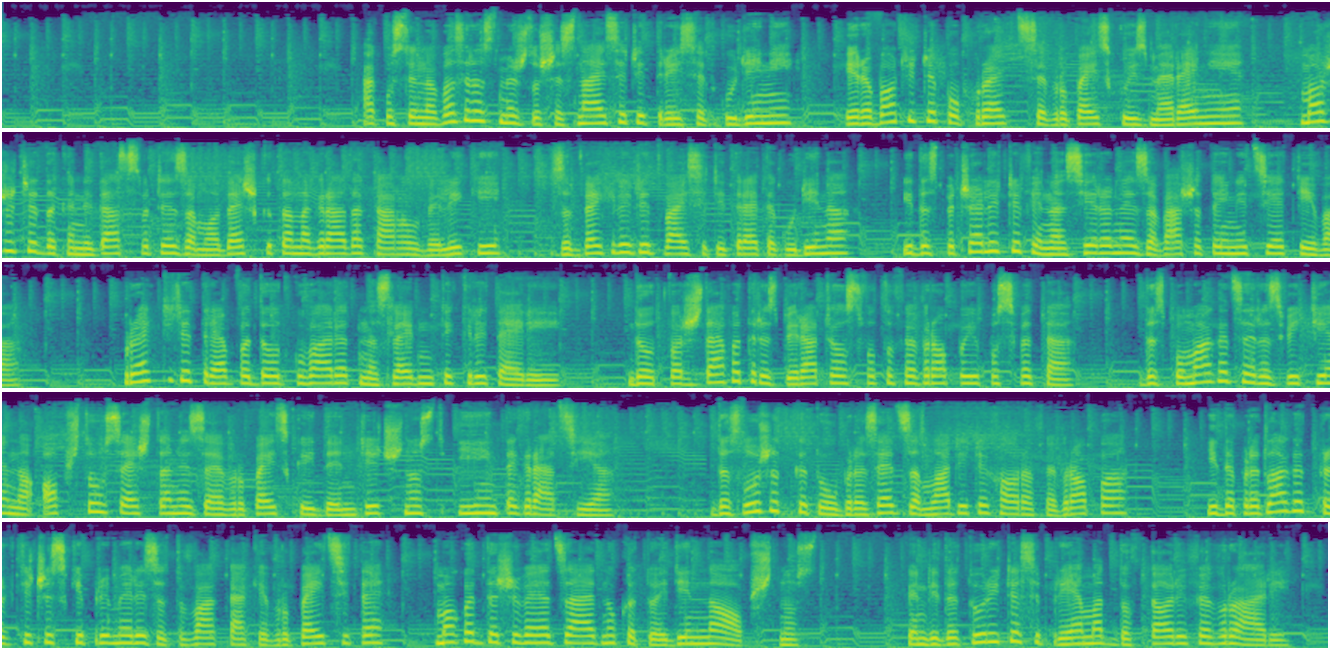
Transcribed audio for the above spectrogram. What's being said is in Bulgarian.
Ако сте на възраст между 16 и 30 години и работите по проект с европейско измерение, можете да кандидатствате за младежката награда Карл Велики за 2023 година и да спечелите финансиране за вашата инициатива. Проектите трябва да отговарят на следните критерии – да утвърждават разбирателството в Европа и по света, да спомагат за развитие на общо усещане за европейска идентичност и интеграция, да служат като образец за младите хора в Европа и да предлагат практически примери за това как европейците могат да живеят заедно като единна общност. Кандидатурите се приемат до 2 февруари –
